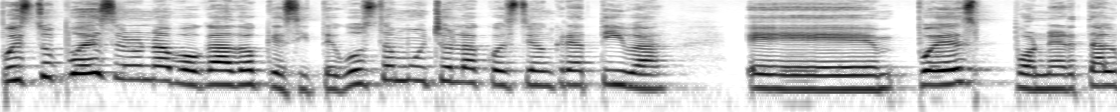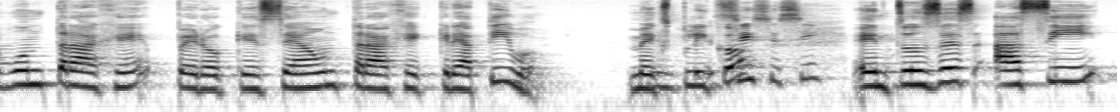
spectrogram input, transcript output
Pues tú puedes ser un abogado que si te gusta mucho la cuestión creativa, eh, puedes ponerte algún traje, pero que sea un traje creativo. ¿Me explico? Sí, sí, sí. Entonces, así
